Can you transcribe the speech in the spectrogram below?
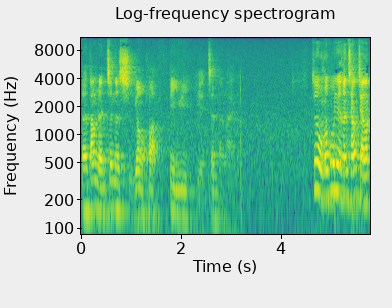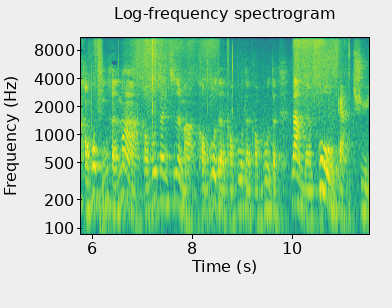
那当人真的使用的话，地狱也真的来了。就是我们过去很常讲的恐怖平衡嘛，恐怖政治嘛，恐怖的、恐怖的、恐怖的，让人不敢去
